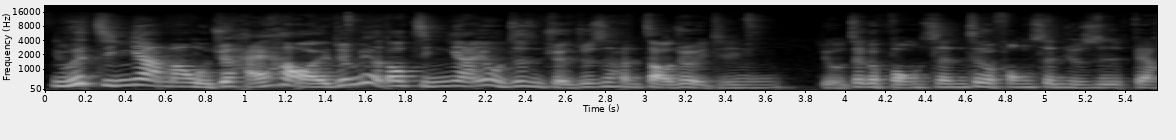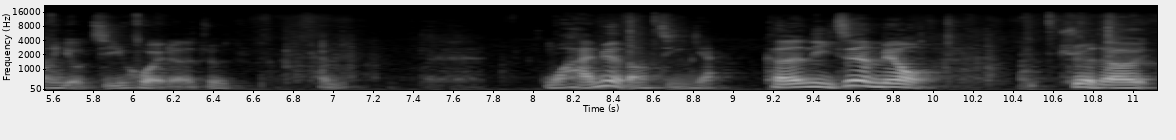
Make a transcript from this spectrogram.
你会惊讶吗？我觉得还好哎，就没有到惊讶，因为我真的觉得就是很早就已经有这个风声，这个风声就是非常有机会了。就很我还没有到惊讶，可能你真的没有觉得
